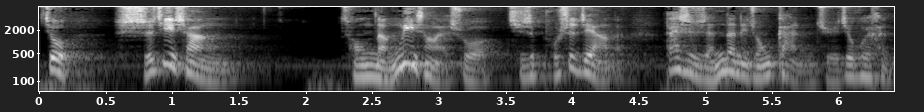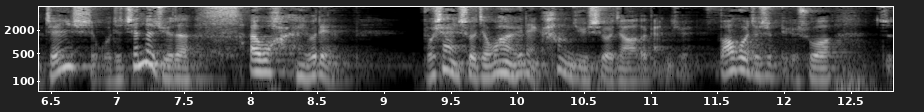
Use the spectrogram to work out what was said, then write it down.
就实际上从能力上来说，其实不是这样的，但是人的那种感觉就会很真实。我就真的觉得，哎，我好像有点不善社交，我好像有点抗拒社交的感觉。包括就是比如说最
